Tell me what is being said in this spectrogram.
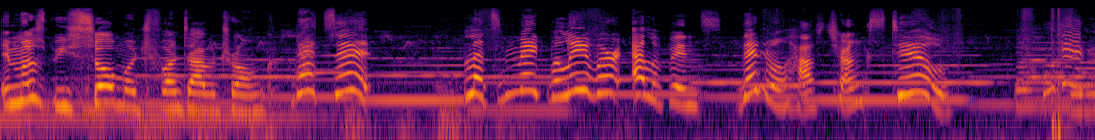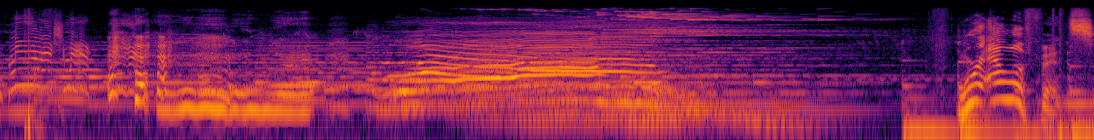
It must be so much fun to have a trunk. That's it. Let's make believe we're elephants. Then we'll have trunks too. wow! We're elephants.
